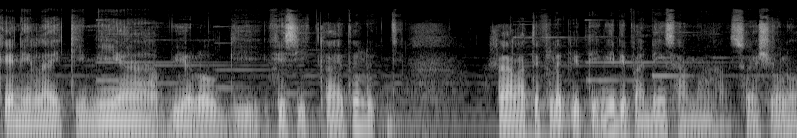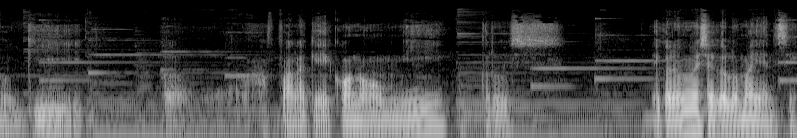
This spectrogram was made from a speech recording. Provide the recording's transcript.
Kayak nilai kimia, biologi, fisika itu relatif lebih tinggi dibanding sama sosiologi uh, apalagi ekonomi terus ekonomi masih agak lumayan sih.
